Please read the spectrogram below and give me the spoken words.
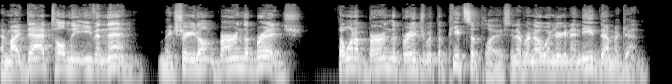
and my dad told me even then, make sure you don't burn the bridge. Don't want to burn the bridge with the pizza place. You never know when you're going to need them again.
